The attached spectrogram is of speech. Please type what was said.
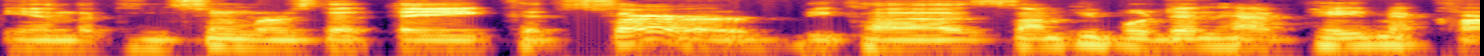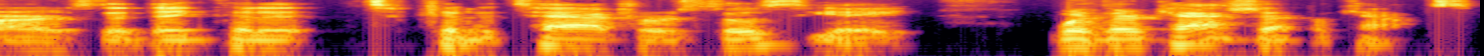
in the consumers that they could serve because some people didn't have payment cards that they could could attach or associate with their Cash App accounts.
